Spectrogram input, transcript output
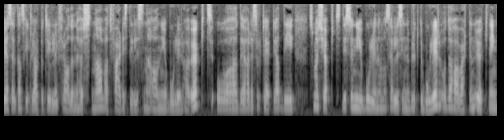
vi har sett ganske klart og tydelig fra denne høsten av at ferdigstillelsene av nye boliger har økt. Og det har resultert i at de som har kjøpt disse nye boligene, må selge sine brukte boliger. Og det har vært en økning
